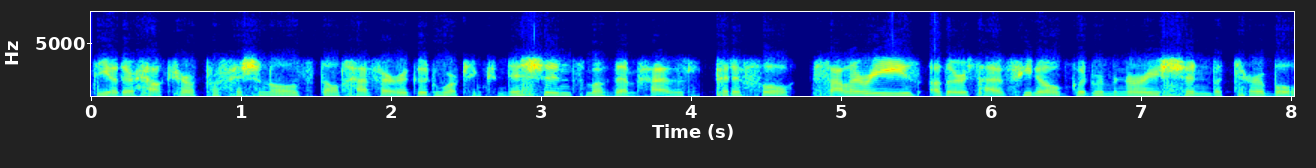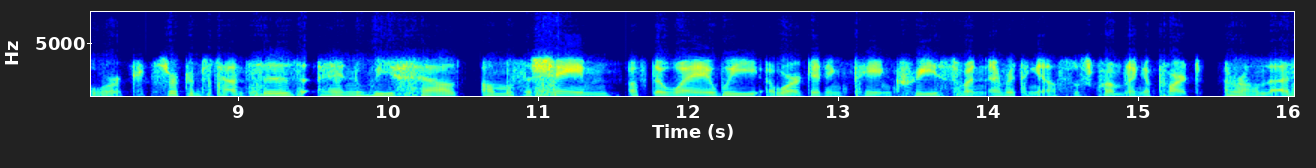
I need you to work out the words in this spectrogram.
The other healthcare professionals don't have very good working conditions. Some of them have pitiful salaries. Others have, you know, good remuneration, but terrible work circumstances. And we felt almost ashamed of the way we were getting pay increase increase when everything else was crumbling apart around us.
